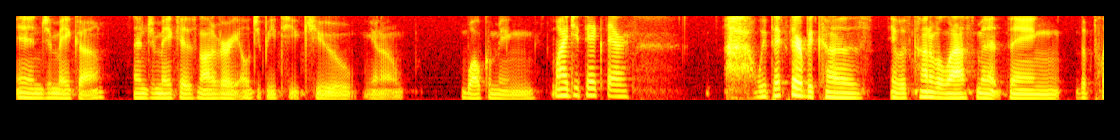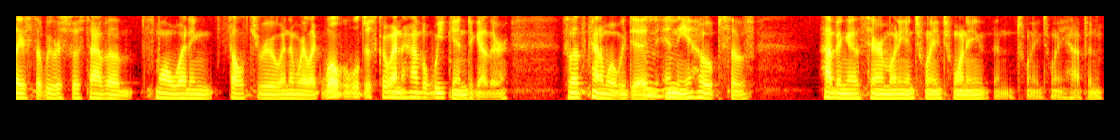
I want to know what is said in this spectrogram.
in Jamaica, and Jamaica is not a very LGBTQ, you know, welcoming. Why'd you pick there? We picked there because it was kind of a last minute thing. The place that we were supposed to have a small wedding fell through, and then we are like, well, we'll just go and have a weekend together. So that's kind of what we did in the hopes of having a ceremony in 2020. Then 2020 happened.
